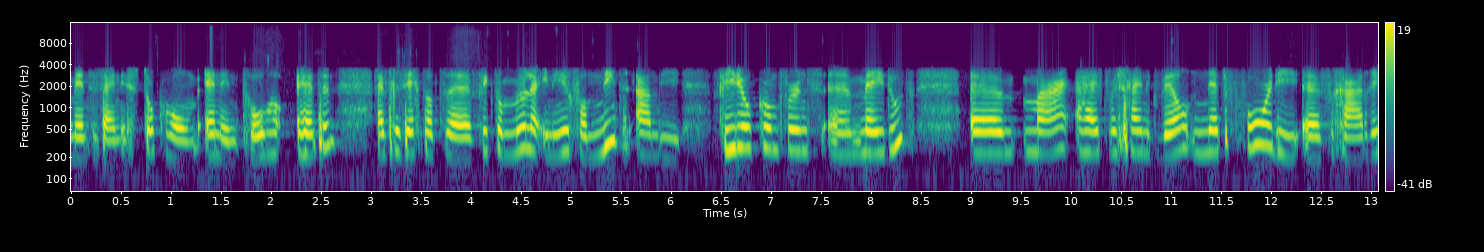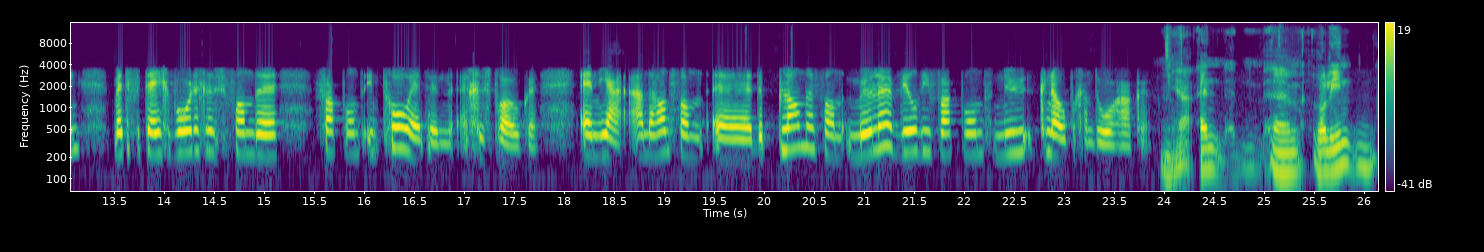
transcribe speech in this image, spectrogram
mensen zijn in Stockholm en in Trollhättan. Hij heeft gezegd dat Victor Muller in ieder geval niet aan die videoconference meedoet. Ehm, maar hij heeft waarschijnlijk wel net voor die vergadering met vertegenwoordigers van de vakbond in Trollhättan gesproken. En ja, aan de hand van de plannen van Muller wil die vakbond nu knopen gaan doorhakken. Ja, en um, Rolien,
